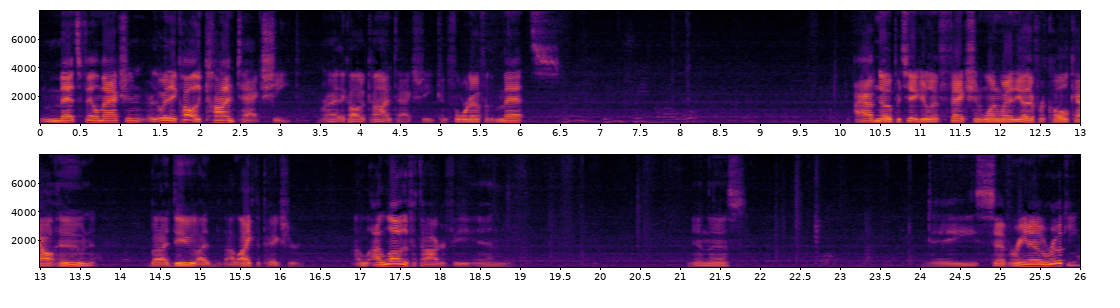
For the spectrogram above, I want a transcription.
Mets film action, or way they call it, contact sheet. Right? They call it a contact sheet. Conforto for the Mets. I have no particular affection one way or the other for Cole Calhoun, but I do. I, I like the picture. I, I love the photography in in this. A Severino rookie.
